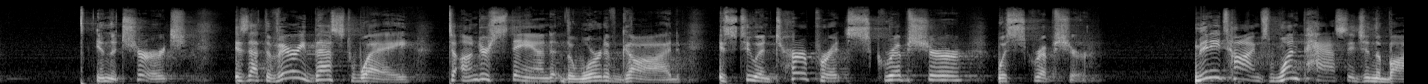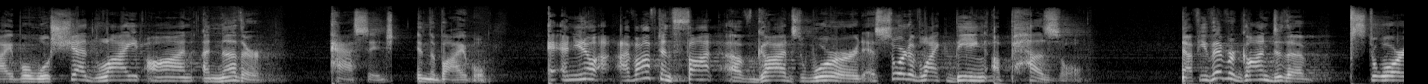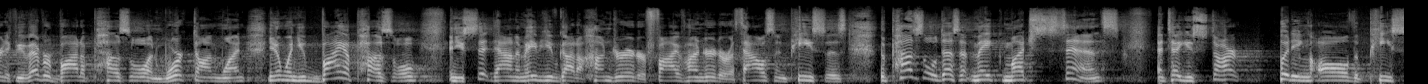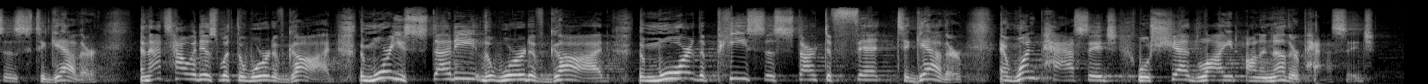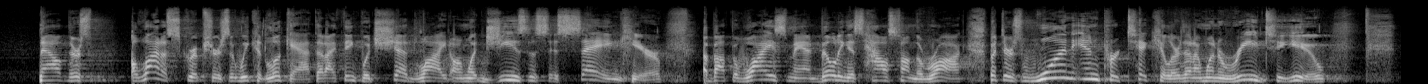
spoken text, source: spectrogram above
in the church is that the very best way to understand the Word of God is to interpret Scripture with Scripture. Many times, one passage in the Bible will shed light on another passage in the Bible. And you know, I've often thought of God's Word as sort of like being a puzzle. Now, if you've ever gone to the store, if you've ever bought a puzzle and worked on one, you know, when you buy a puzzle and you sit down and maybe you've got a hundred or 500 or a thousand pieces, the puzzle doesn't make much sense until you start putting all the pieces together. And that's how it is with the Word of God. The more you study the Word of God, the more the pieces start to fit together. And one passage will shed light on another passage. Now, there's a lot of scriptures that we could look at that I think would shed light on what Jesus is saying here about the wise man building his house on the rock. But there's one in particular that I want to read to you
